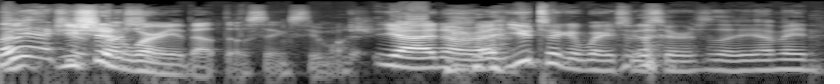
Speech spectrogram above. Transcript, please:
Let me you, ask you you shouldn't question. worry about those things too much. Yeah, I know, right? You took it way too seriously. I mean,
